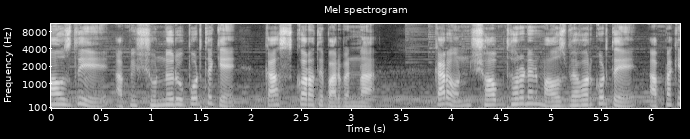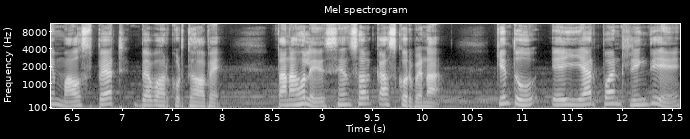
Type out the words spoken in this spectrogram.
মাউস দিয়ে আপনি শূন্যের উপর থেকে কাজ করাতে পারবেন না। কারণ সব ধরনের মাউস ব্যবহার করতে আপনাকে মাউস প্যাড ব্যবহার করতে হবে। তা না হলে সেন্সর কাজ করবে না। কিন্তু এই ইয়ার পয়েন্ট রিং দিয়ে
